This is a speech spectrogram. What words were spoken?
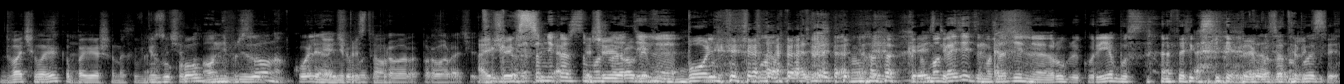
Два человека повешенных, и внизу Причем кол. Он не прислал нам? Коля Не, не еще прислал. будет провор- проворачивать. А еще есть, Это, мне кажется, еще можно отдельно- боль. В магазине можно отдельную рубрику «Ребус от Алексея». Ребус от Алексея.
